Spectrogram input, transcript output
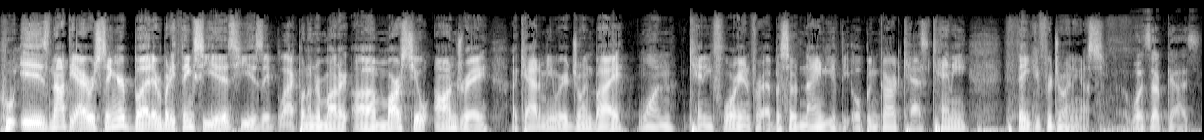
who is not the Irish singer, but everybody thinks he is. He is a black belt under Mar- uh, Marcio Andre Academy. We're joined by one Kenny Florian for episode 90 of the Open Guard Cast. Kenny, thank you for joining us. What's up, guys?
